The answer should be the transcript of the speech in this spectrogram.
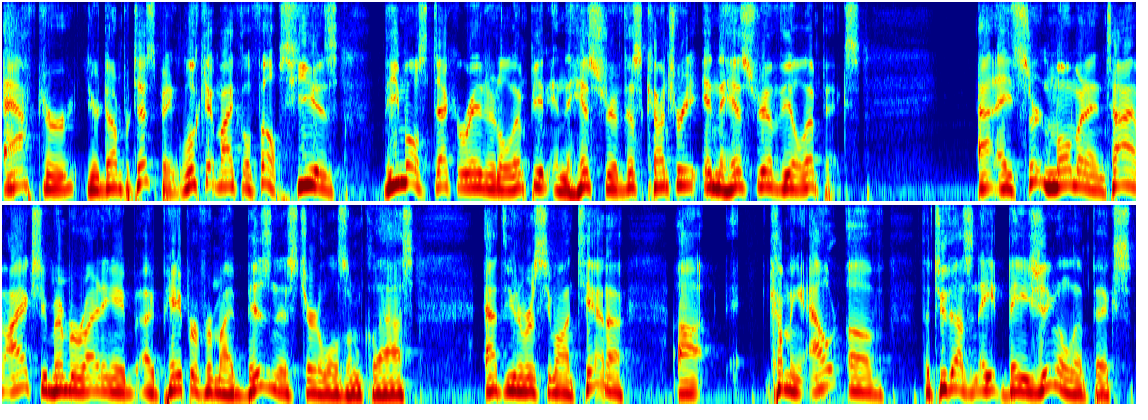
after you're done participating. Look at Michael Phelps. He is the most decorated Olympian in the history of this country, in the history of the Olympics. At a certain moment in time, I actually remember writing a, a paper for my business journalism class at the University of Montana, uh, coming out of the 2008 Beijing Olympics,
